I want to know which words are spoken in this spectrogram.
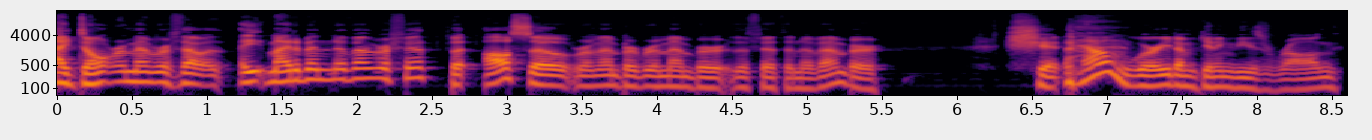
I don't remember if that was. It might have been November fifth, but also remember, remember the fifth of November. Shit. Now I'm worried I'm getting these wrong.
